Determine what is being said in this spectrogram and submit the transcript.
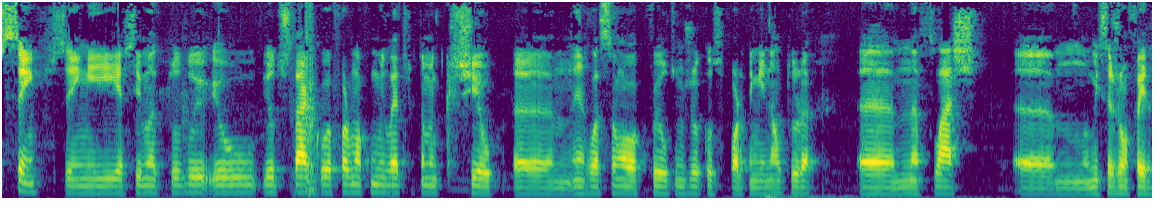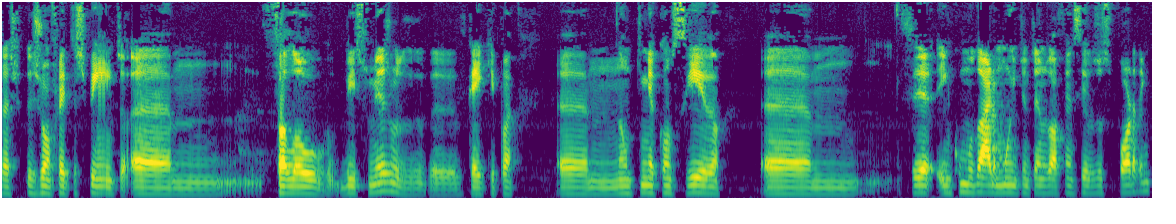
Sim, sim, e acima de tudo eu, eu destaco a forma como o Elétrico também cresceu uh, em relação ao que foi o último jogo com o Sporting e na altura uh, na Flash o Mr. João Freitas, João Freitas Pinto falou disso mesmo, de, de, de que a equipa não tinha conseguido ser, incomodar muito em termos ofensivos o Sporting.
